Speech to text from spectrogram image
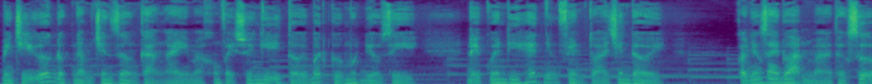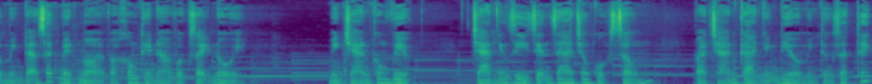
mình chỉ ước được nằm trên giường cả ngày mà không phải suy nghĩ tới bất cứ một điều gì để quên đi hết những phiền toái trên đời. Có những giai đoạn mà thực sự mình đã rất mệt mỏi và không thể nào vực dậy nổi. Mình chán công việc, chán những gì diễn ra trong cuộc sống và chán cả những điều mình từng rất thích.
